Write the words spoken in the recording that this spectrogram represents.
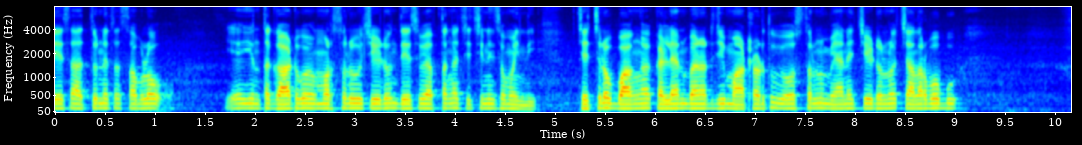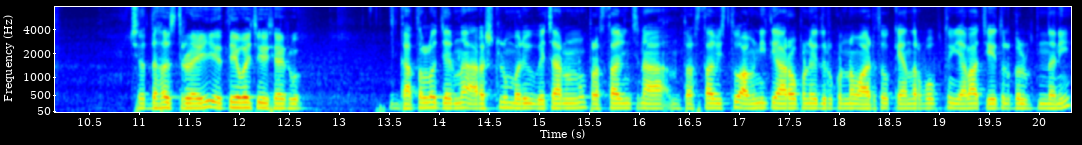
దేశ అత్యున్నత సభలో ఇంత ఘాటుగా విమర్శలు చేయడం దేశవ్యాప్తంగా చర్చనీయమైంది. చర్చలో భాగంగా కళ్యాణ్ బెనర్జీ మాట్లాడుతూ వ్యవస్థలను మేనేజ్ చేయడంలో చంద్రబాబు శ్రద్ధాస్తుడై ఎద్దేవా చేశారు. గతంలో జరిగిన అరెస్టులు మరియు విచారణలను ప్రస్తావించిన ప్రస్తావిస్తూ అవినీతి ఆరోపణలు ఎదుర్కొన్న వారితో కేంద్ర ప్రభుత్వం ఎలా చేతులు కలుపుతుందని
